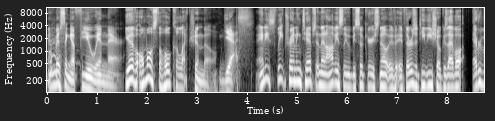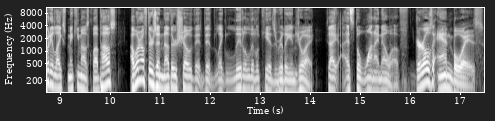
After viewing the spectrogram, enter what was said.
yeah. we're missing a few in there. you have almost the whole collection though. Yes. Andy's sleep training tips, and then obviously we'd be so curious to know if, if there's a TV show because I've everybody likes Mickey Mouse Clubhouse. I want to know if there's another show that that like little little kids really enjoy. I it's the one I know of. Girls and boys.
